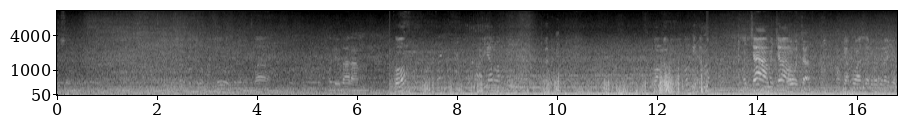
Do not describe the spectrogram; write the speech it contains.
kosong suruh masuk suruh nembak barang kok Iya waktu. uang dulu kok kita mau mecah mecah Oh, cak. yang puasa dua derajat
